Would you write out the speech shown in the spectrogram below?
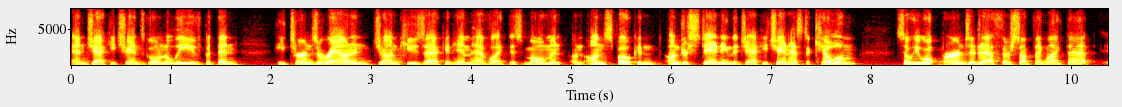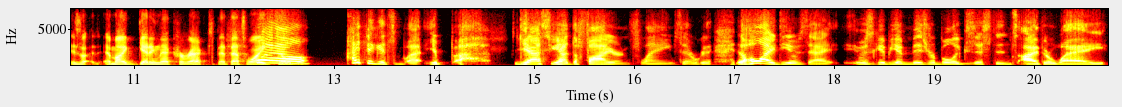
and Jackie Chan's going to leave, but then he turns around and John Cusack and him have like this moment, an unspoken understanding that Jackie Chan has to kill him so he won't burn to death or something like that. Is am I getting that correct? That that's why well, he killed him. I think it's uh, you're. Uh, yes, you had the fire and flames that were going The whole idea was that it was going to be a miserable existence either way.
